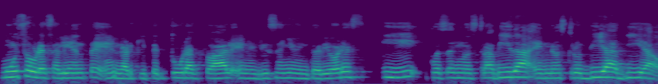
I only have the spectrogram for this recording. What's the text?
muy sobresaliente en la arquitectura actual, en el diseño de interiores y pues en nuestra vida, en nuestro día a día.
